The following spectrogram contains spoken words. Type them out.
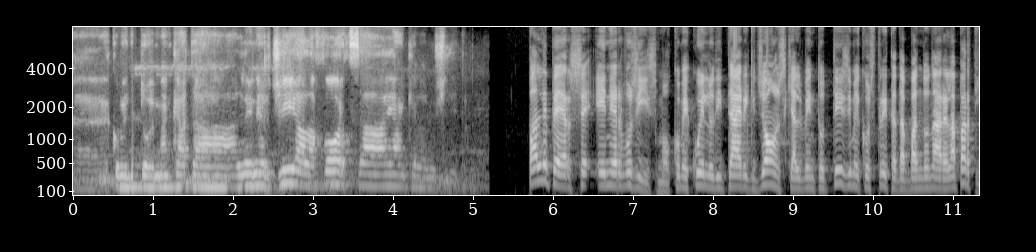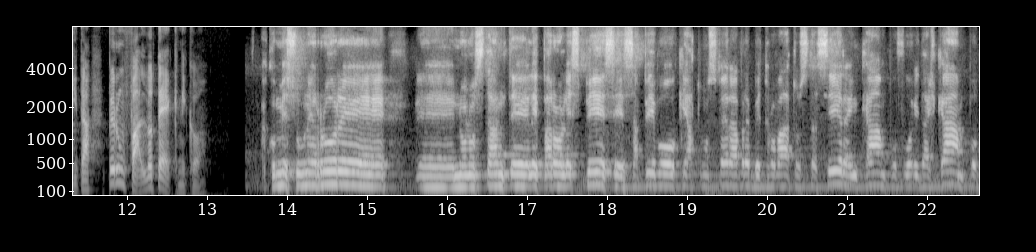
eh, come detto è mancata l'energia, la forza e anche la lucidità. Palle perse e nervosismo, come quello di Tyreek Jones che al ventottesimo è costretto ad abbandonare la partita per un fallo tecnico. Ha commesso un errore eh, nonostante le parole spese, sapevo che atmosfera avrebbe trovato stasera in campo, fuori dal campo.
